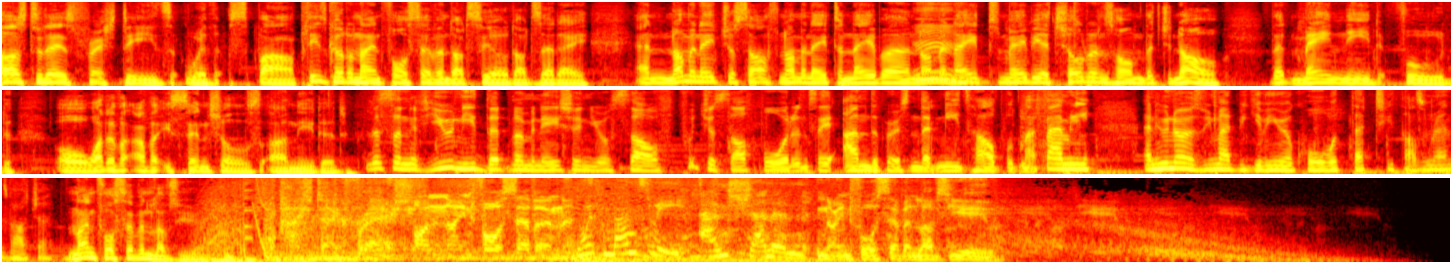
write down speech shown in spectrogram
That today's Fresh Deeds with SPAR. Please go to 947.co.za and nominate yourself, nominate a neighbor, mm. nominate maybe a children's home that you know that may need food or whatever other essentials are needed. Listen, if you need that nomination yourself, put yourself forward and say, I'm the person that needs help with my family. And who knows, we might be giving you a call with that 2,000 Rands voucher. 947 loves you. Hashtag Fresh on 947. With Mantsoe and Shannon. 947 loves you.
